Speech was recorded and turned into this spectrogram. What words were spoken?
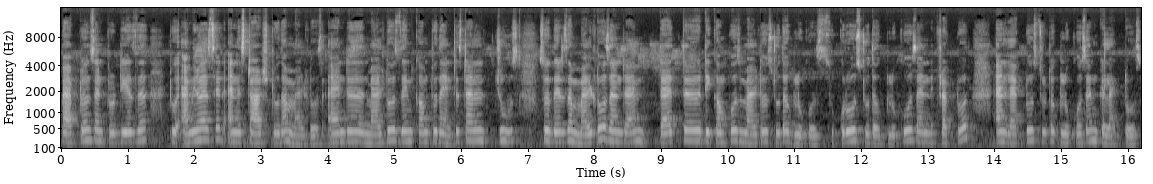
peptones and protease to amino acid and starch to the maltose. And uh, maltose then come to the intestinal juice. So there is a maltase enzyme that uh, decompose maltose to the glucose sucrose to the glucose and fructose and lactose to the glucose and galactose.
